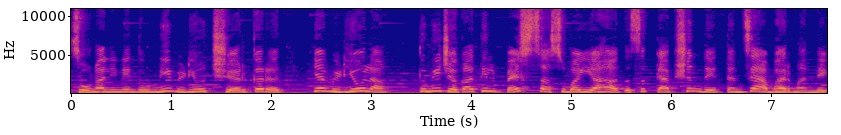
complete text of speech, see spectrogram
सोनालीने दोन्ही व्हिडिओ शेअर करत या व्हिडिओला तुम्ही जगातील बेस्ट सासूबाई आहात असं कॅप्शन देत त्यांचे आभार मानले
